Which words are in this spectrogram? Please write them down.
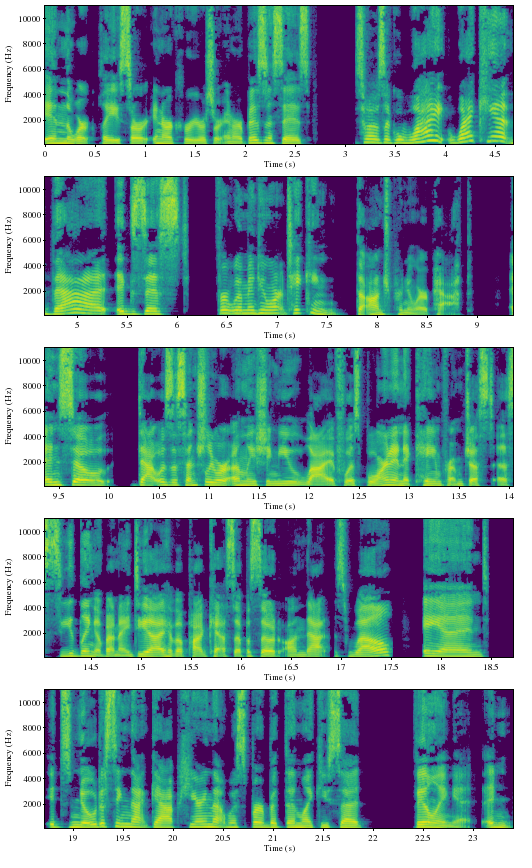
in the workplace or in our careers or in our businesses. So I was like, well, why, why can't that exist for women who aren't taking the entrepreneur path? And so that was essentially where Unleashing You Live was born. And it came from just a seedling of an idea. I have a podcast episode on that as well. And it's noticing that gap, hearing that whisper, but then, like you said, filling it and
